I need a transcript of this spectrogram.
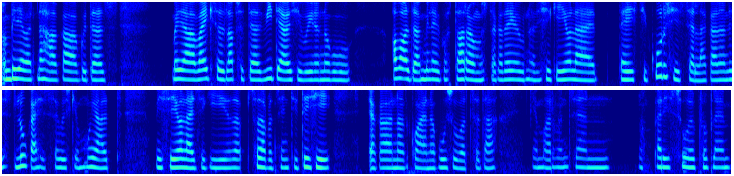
on pidevalt näha ka, kuidas äh, ma ei tea, väiksed lapsed teevad videosi või nad nagu avaldavad millegi kohta arvamust, aga tegelikult nad isegi ei ole täiesti kursis sellega, nad lihtsalt lugesid seda kuskilt mujalt, mis ei ole isegi sada protsenti tõsi. aga nad kohe nagu usuvad seda ja ma arvan, see on noh, päris suur probleem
